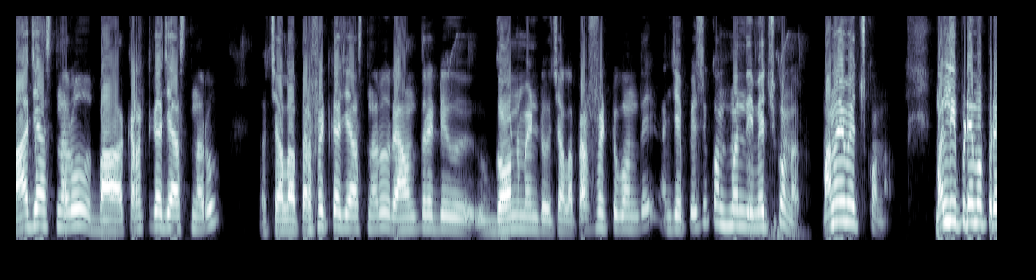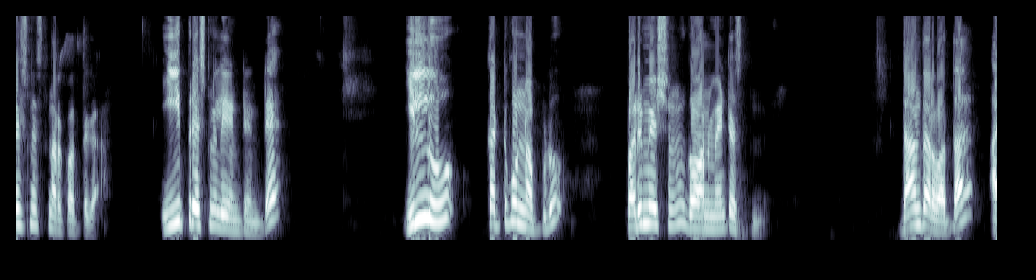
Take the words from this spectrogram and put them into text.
బాగా చేస్తున్నారు బా కరెక్ట్గా చేస్తున్నారు చాలా పెర్ఫెక్ట్గా చేస్తున్నారు. రేవంత్ రెడ్డి గవర్నమెంట్ చాలా పెర్ఫెక్ట్గా ఉంది అని చెప్పేసి కొంతమంది మెచ్చుకున్నారు. మనమే మెచ్చుకున్నాం. మళ్ళీ ఇప్పుడేమో ప్రశ్నిస్తున్నారు కొత్తగా. ఈ ప్రశ్నలు ఏంటంటే ఇల్లు కట్టుకున్నప్పుడు పర్మిషన్ గవర్నమెంట్ ఇస్తుంది. దాని తర్వాత ఆ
